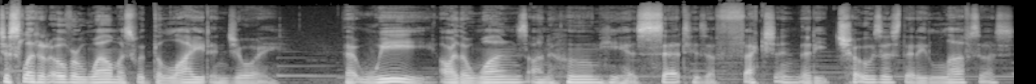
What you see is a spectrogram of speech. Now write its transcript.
Just let it overwhelm us with delight and joy that we are the ones on whom He has set His affection, that He chose us, that He loves us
